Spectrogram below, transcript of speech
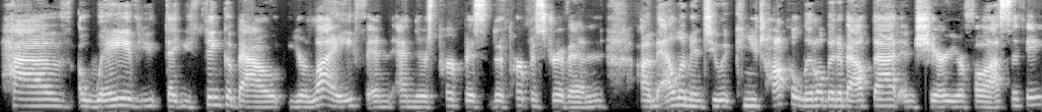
have a way of you that you think about your life and and there's purpose the purpose driven um, element to it can you talk a little bit about that and share your philosophy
